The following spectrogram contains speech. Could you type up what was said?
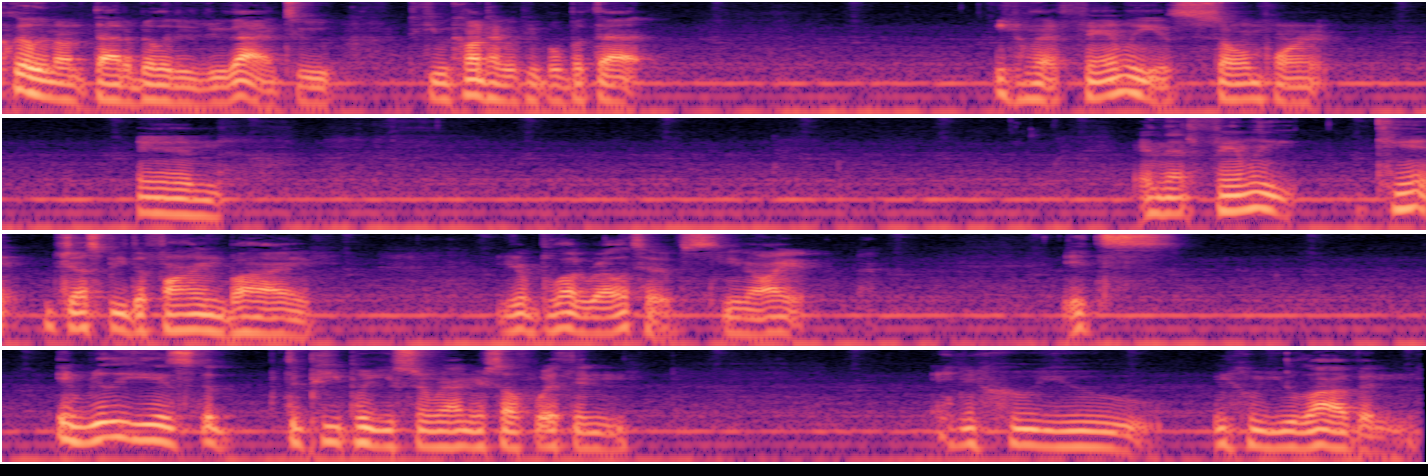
clearly not that ability to do that to to keep in contact with people but that you know that family is so important. And and that family can't just be defined by your blood relatives you know i it's it really is the the people you surround yourself with and and who you and who you love and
